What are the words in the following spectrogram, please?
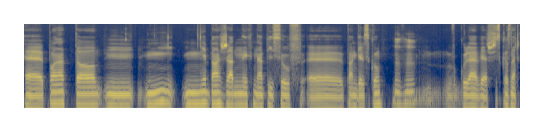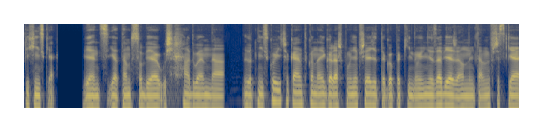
E, Ponadto mm, ni, nie ma żadnych napisów e, po angielsku. Mhm. W ogóle, wiesz, wszystko znaczki chińskie. Więc ja tam sobie usiadłem na lotnisku i czekałem tylko na Igora, aż po mnie przyjedzie do tego Pekinu i mnie zabierze. On mi tam wszystkie,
